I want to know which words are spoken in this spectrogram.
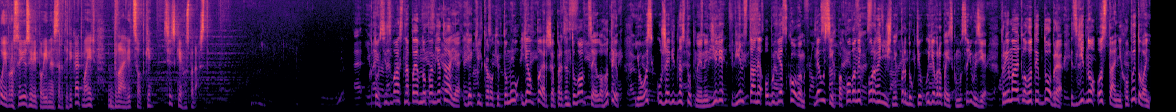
У Євросоюзі відповідний сертифікат мають 2% сільських господарств. Хтось із вас напевно пам'ятає, як кілька років тому я вперше презентував цей логотип, і ось уже від наступної неділі він стане обов'язковим для усіх пакованих органічних продуктів у Європейському Союзі. Приймають логотип добре. Згідно останніх опитувань,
